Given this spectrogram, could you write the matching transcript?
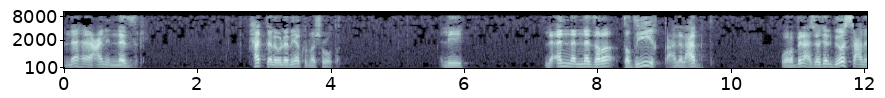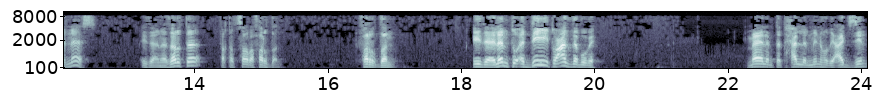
نهى عن النذر حتى لو لم يكن مشروطا. ليه؟ لأن النذر تضييق على العبد وربنا عز وجل بيوسع على الناس. إذا نذرت فقد صار فرضا فرضا. إذا لم تؤديه تعذب به. ما لم تتحلل منه بعجز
